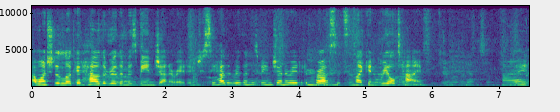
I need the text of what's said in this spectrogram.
I want you to look at how the rhythm is being generated. Do you see how the rhythm is being generated across? Mm-hmm. It's in like in real time. Alright,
